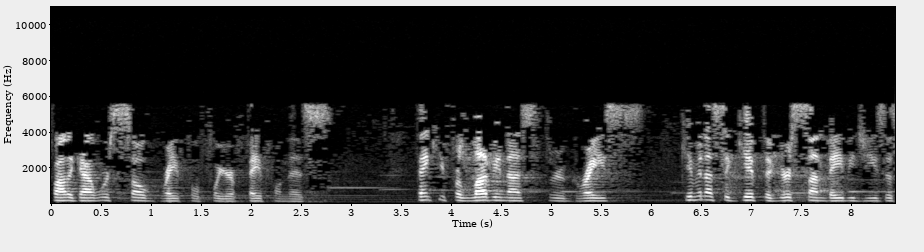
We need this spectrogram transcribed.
Father God, we're so grateful for your faithfulness. Thank you for loving us through grace, giving us the gift of your Son, baby Jesus.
